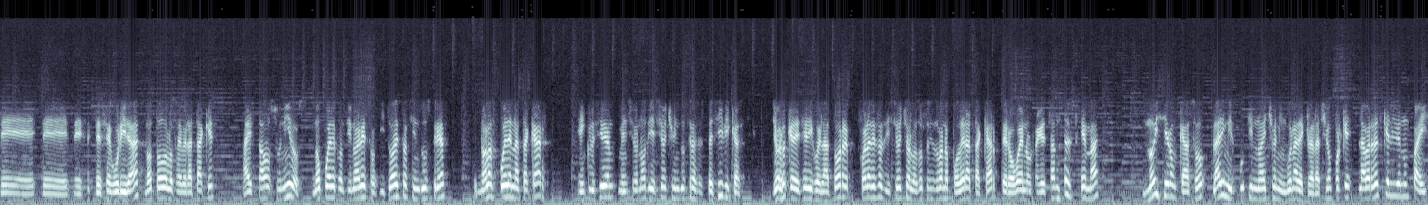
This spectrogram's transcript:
de, de- de seguridad, no todos los ciberataques, a Estados Unidos. No puede continuar eso. Y todas estas industrias no las pueden atacar. Inclusive mencionó 18 industrias específicas. Yo lo que decía, dijo, en la torre, fuera de esas 18, los otros van a poder atacar, pero bueno, regresando al tema, no hicieron caso. Vladimir Putin no ha hecho ninguna declaración, porque la verdad es que él vive en un país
